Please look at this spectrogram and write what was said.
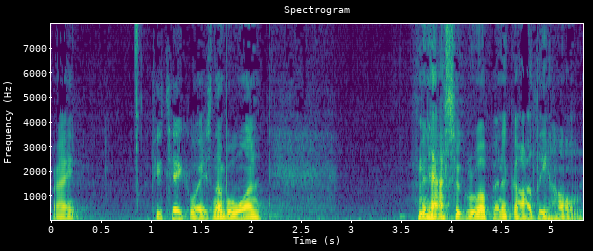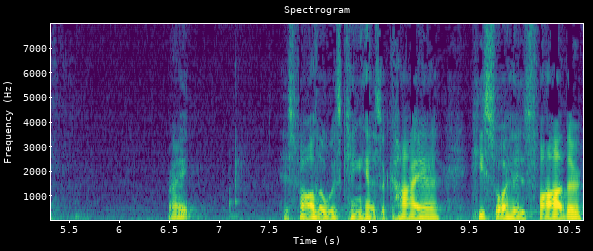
right? A few takeaways. Number one, Manasseh grew up in a godly home, right? His father was King Hezekiah. He saw his father,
